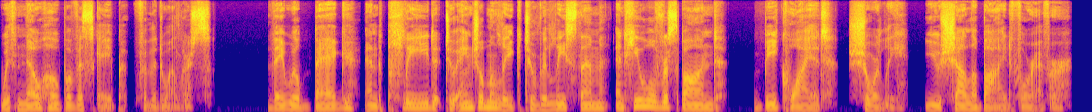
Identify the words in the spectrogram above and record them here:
with no hope of escape for the dwellers. They will beg and plead to Angel Malik to release them, and he will respond, Be quiet, surely, you shall abide forever.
